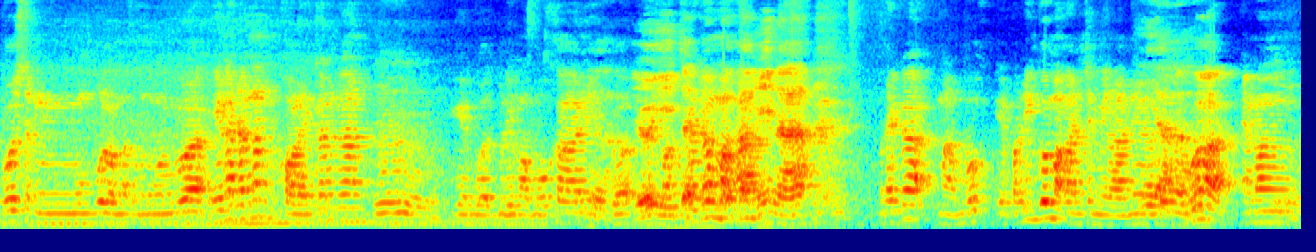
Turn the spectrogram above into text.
gua sering ngumpul sama temen-temen gua ya kadang kan kolekan kan Hmm. kayak buat beli mabokan ya Iya. gua mereka cek makan mereka mabuk ya paling gua makan cemilannya Iya. gua emang Hmm.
